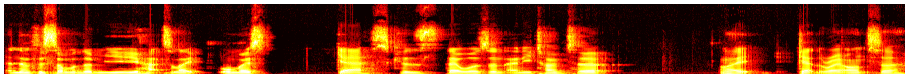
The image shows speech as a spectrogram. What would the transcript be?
and then for some of them you had to like almost guess because there wasn't any time to like get the right answer.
